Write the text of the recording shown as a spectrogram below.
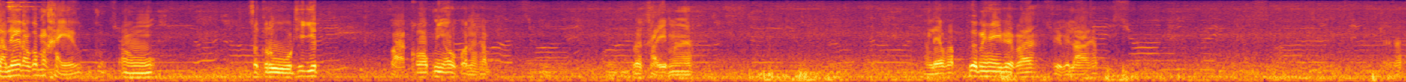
ดับแรกเราก็มาไขเอา สกรูที่ยึดฝาครอบนี้ออกก่อนนะครับเพื่อไขมาแล้วครับเพื่อไม่ให้แบบว่าเสียเวลาครับนะครับ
